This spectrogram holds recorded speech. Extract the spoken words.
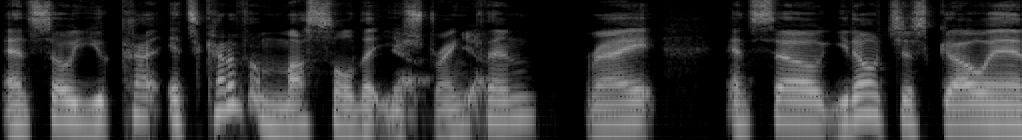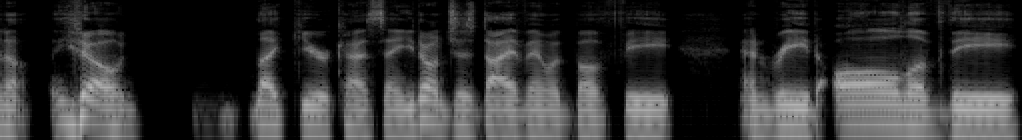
And so you kind, it's kind of a muscle that you yeah, strengthen, yeah. right? And so you don't just go in, you know, like you were kind of saying, you don't just dive in with both feet and read all of the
